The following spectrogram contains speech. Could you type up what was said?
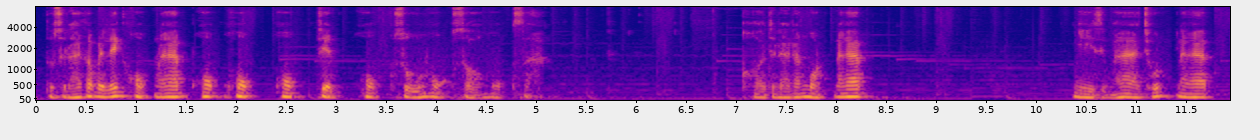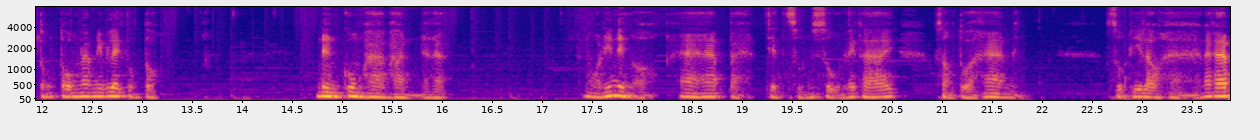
3ตัวสุดท้ายก็เป็นเลข6นะครับ6 6 6 7 6 0 6 2 6 3ก็จะได้ทั้งหมดนะครับ 25 ชุดนะครับ ตรงๆนะนี่เป็นเลขตรงๆ1กุมภาพันธ์นะครับรางวัลที่ 1 ออก 558 700 เลขท้าย 2 ตัว 51 สูตรที่เราหานะครับ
